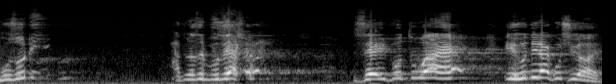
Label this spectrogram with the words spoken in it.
বুঝনি? আপনাদের বুঝে আসে? যেই ফতুয়ায় ইহুদিরা খুশি হয়,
